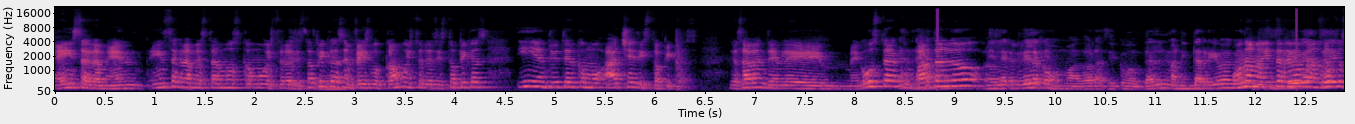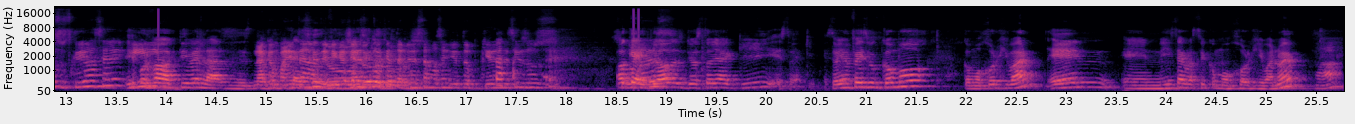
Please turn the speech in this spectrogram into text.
e Instagram. En Instagram estamos como Historias Distópicas, en Facebook como Historias Distópicas y en Twitter como H Distópicas. Ya saben, denle me gusta, compártanlo. Dile, dile como Amador, así como, dale manita arriba. Una manita arriba para nosotros, suscríbanse. Y por favor, activen las. este, la campanita de notificaciones. porque también estamos en YouTube. ¿Quieren decir sus.? sus Ok, yo, yo estoy aquí, estoy aquí. Estoy en Facebook como, como Jorge Iván. En, en Instagram estoy como Jorge Iván 9. Ah,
